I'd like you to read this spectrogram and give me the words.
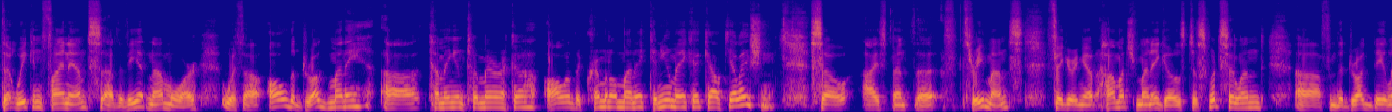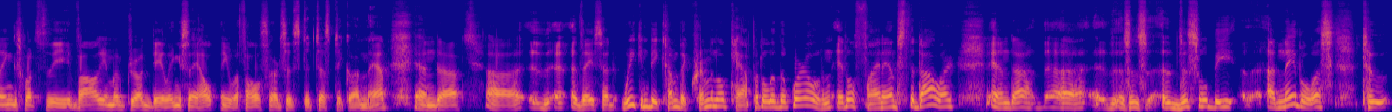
that we can finance uh, the Vietnam War with uh, all the drug money uh, coming into America, all of the criminal money. Can you make a calculation? So I spent the three months figuring out how much money goes to Switzerland uh, from the drug dealings, what's the volume of drug dealings. They helped me with all sorts of statistic on that. And uh, uh, they said, we can become the criminal capital of the world and it'll finance the dollar. And this, is, this will be enable us to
